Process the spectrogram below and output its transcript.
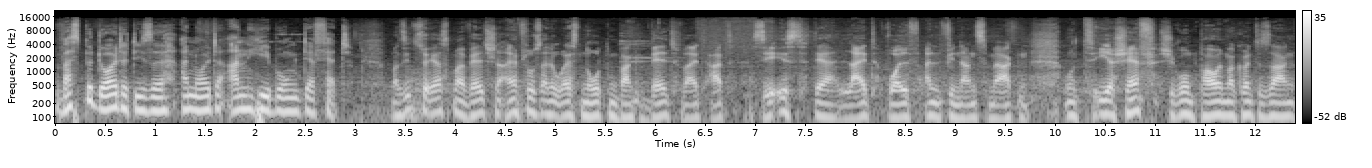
Was bedeutet diese erneute Anhebung der FED? Man sieht zuerst mal, welchen Einfluss eine US-Notenbank weltweit hat. Sie ist der Leitwolf an Finanzmärkten. Und ihr Chef, Jerome Powell, man könnte sagen,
